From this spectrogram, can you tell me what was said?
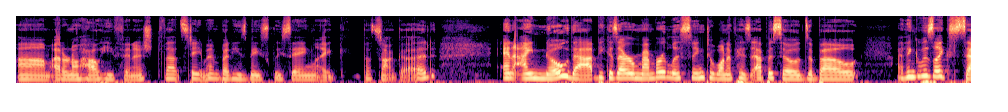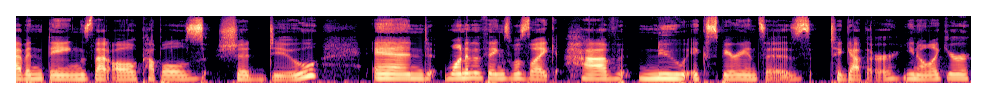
um, I don't know how he finished that statement, but he's basically saying, like, that's not good. And I know that because I remember listening to one of his episodes about, I think it was like seven things that all couples should do. And one of the things was like have new experiences together. You know, like you're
